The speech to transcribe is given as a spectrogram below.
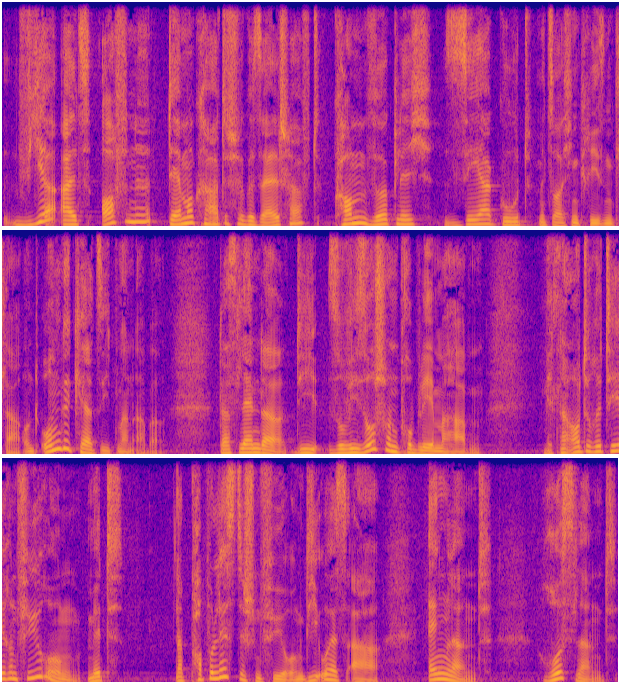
wir als offene demokratische Gesellschaft kommen wirklich sehr gut mit solchen Krisen klar. Und umgekehrt sieht man aber, dass Länder, die sowieso schon Probleme haben, mit einer autoritären Führung, mit einer populistischen Führung, die USA, England, Russland,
